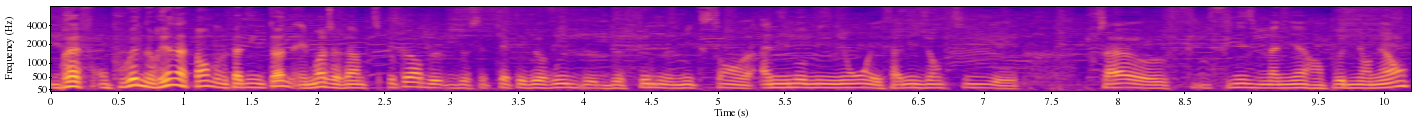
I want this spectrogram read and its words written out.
Bref, on pouvait ne rien attendre de Paddington, et moi j'avais un petit peu peur de, cette catégorie de, films mixant euh, animaux mignons et familles gentilles, et tout ça euh, finisse de manière un peu gnangnante.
